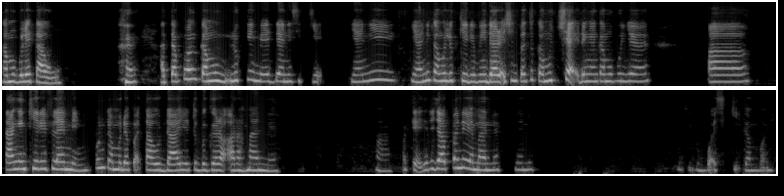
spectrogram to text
kamu boleh tahu. Ataupun kamu lukis medan ni sikit. Yang ni, yang ni kamu lukis dia punya direction, lepas tu kamu check dengan kamu punya uh, tangan kiri Fleming pun kamu dapat tahu daya tu bergerak arah mana. Ha, okay, jadi jawapan dia yang mana? Yang ni. Buat sikit gambar ni.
